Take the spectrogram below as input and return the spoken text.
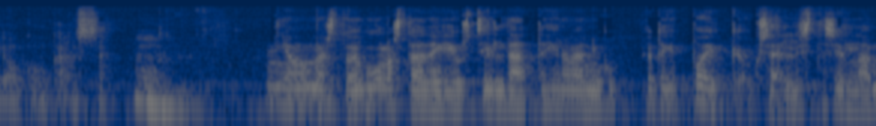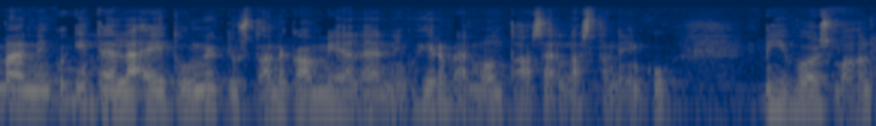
jonkun kanssa. Mm. Ja mun mielestä toi kuulostaa jotenkin just siltä, että hirveän niin kuin, jotenkin poikkeuksellista sillä mä en niin kuin, itsellä ei tule nyt just ainakaan mieleen niin kuin, hirveän montaa sellaista, niin kuin, mihin voisi vaan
